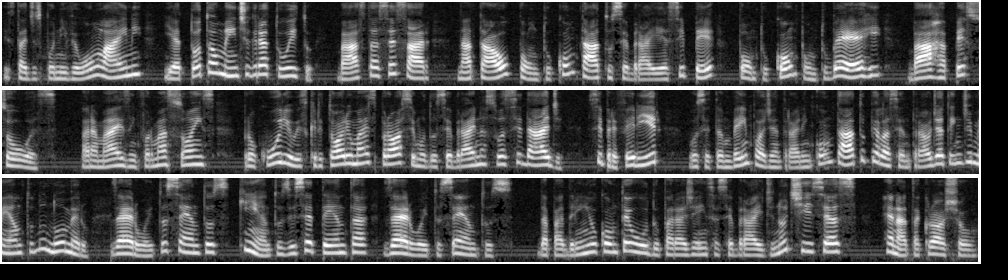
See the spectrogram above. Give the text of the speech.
está disponível online e é totalmente gratuito. Basta acessar natal.contatosebraesp.com.br barra pessoas. Para mais informações, procure o escritório mais próximo do Sebrae na sua cidade. Se preferir, você também pode entrar em contato pela central de atendimento no número 0800 570 0800. Da Padrinho Conteúdo para a agência Sebrae de Notícias, Renata Kroschel.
